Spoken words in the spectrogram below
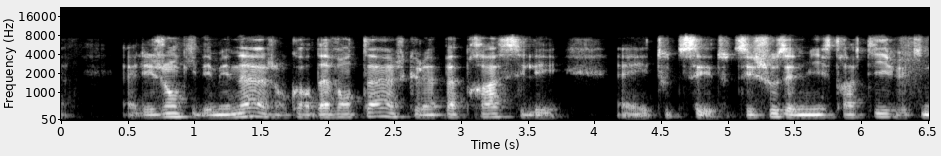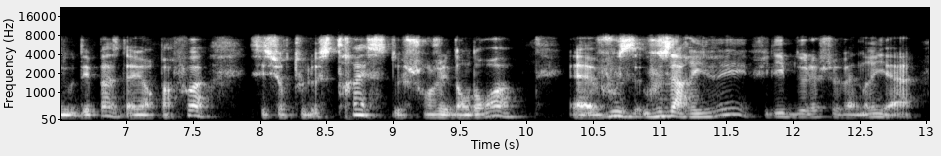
les gens qui déménagent encore davantage que la paperasse et, toutes, ces, choses administratives qui nous dépassent? D'ailleurs parfois, c'est surtout le stress de changer d'endroit. Euh, vous, arrivez, Philippe de la Chevannerie, à,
